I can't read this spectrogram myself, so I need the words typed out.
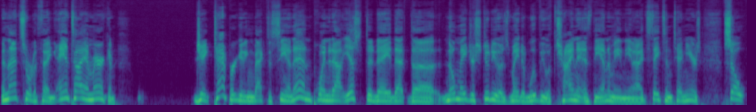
And that sort of thing. Anti American. Jake Tapper, getting back to CNN, pointed out yesterday that the no major studio has made a movie with China as the enemy in the United States in 10 years. So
